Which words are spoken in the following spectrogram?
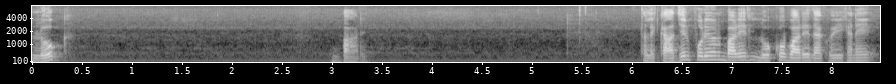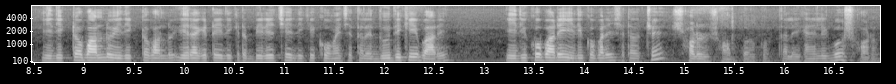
লোক বাড়ে। তাহলে কাজের পরিমাণ বাড়ে, লোকও বাড়ে। দেখো এখানে এই দিকটাও বাড়লো এই বাড়লো। এর আগেটা এদিকটা বেড়েছে, এদিকে কমেছে। তাহলে দুদিকেই বাড়ে। এদিকও বাড়ে এদিকও বাড়ে, সেটা হচ্ছে সরল সম্পর্ক। তাহলে এখানে লিখব সরল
